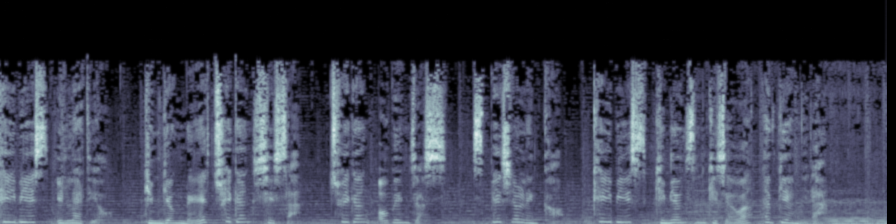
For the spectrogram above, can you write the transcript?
KBS 1라디오 김경래의 최강 시사 최강 어벤져스 스페셜 랭커 KBS 김양순 기자와 함께합니다.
